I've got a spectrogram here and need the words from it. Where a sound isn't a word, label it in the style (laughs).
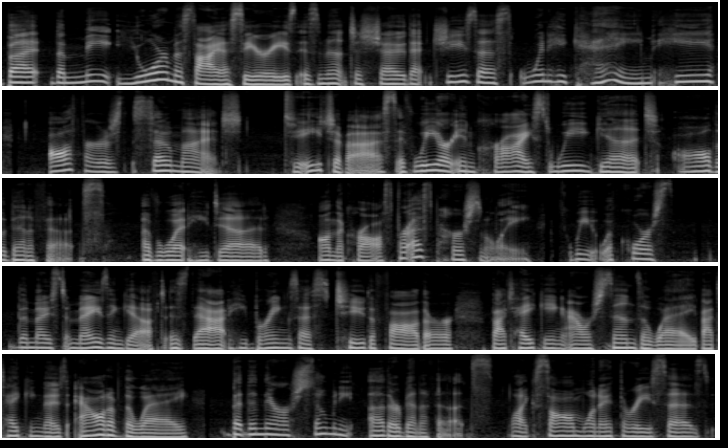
But the Meet Your Messiah series is meant to show that Jesus, when he came, he offers so much to each of us. If we are in Christ, we get all the benefits of what he did on the cross for us personally. We, of course, the most amazing gift is that He brings us to the Father by taking our sins away, by taking those out of the way. But then there are so many other benefits. Like Psalm 103 says,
